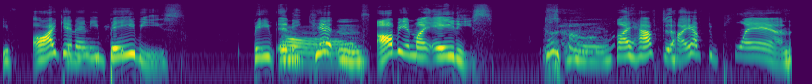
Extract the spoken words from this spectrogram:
If I get Mhm. any babies, any Aw. kittens, I'll be in my 80s. Mhm. I have to. I have to plan.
